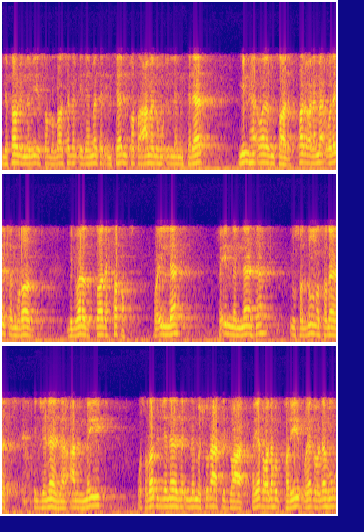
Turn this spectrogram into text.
لقول النبي صلى الله عليه وسلم إذا مات الإنسان قطع عمله إلا من ثلاث منها ولد صالح. قال العلماء وليس المراد بالولد الصالح فقط وإلا فإن الناس يصلون صلاة الجنازة على الميت وصلاة الجنازة إنما شرعت للدعاء فيدعو له القريب ويدعو له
